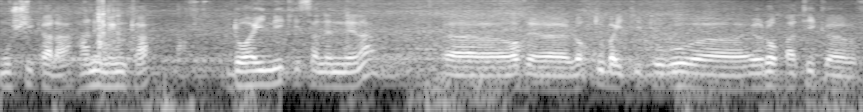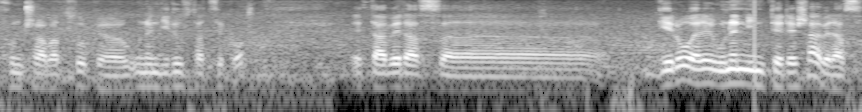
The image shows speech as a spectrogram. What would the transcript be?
musikala, hanemenka, dohainik izanen dena. Uh, or, lortu baititugu uh, Europatik uh, funtsa batzuk uh, unen diruztatzeko eta beraz uh, gero ere unen interesa, beraz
